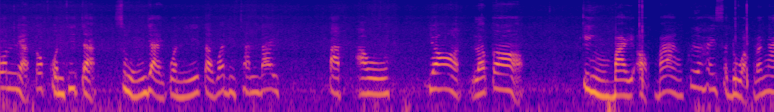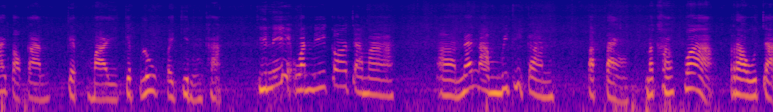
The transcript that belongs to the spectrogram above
ต้นเนี่ยก็ควรที่จะสูงใหญ่กว่านี้ แต่ว่าดิฉันได้ตัดเอา ยอดแล้วก็กิ่งใบออกบ้างเพื่อให้สะดวกและง่ายต่อการเก็บใบเก็บลูกไปกินค่ะ ทีนี้วันนี้ก็จะมาแนะนำวิธีการตัดแต่งนะคะว่าเราจะ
